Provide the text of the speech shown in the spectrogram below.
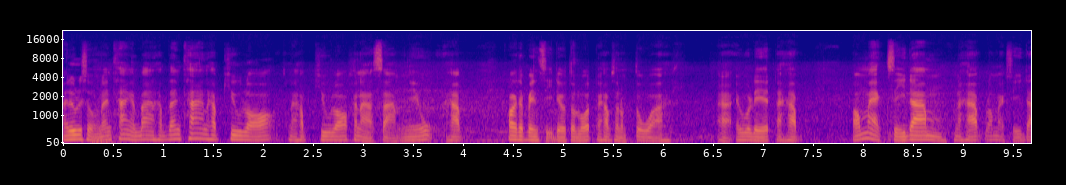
มาดูในส่วนด้านข้างกันบ้างครับด้านข้างนะครับคิวล้อนะครับคิวล้อขนาด 3 นิ้วครับก็จะเป็นสีเดียวตัวรถนะครับสำหรับตัวเอเวอเรสต์นะครับล้อแม็กสีดำนะครับล้อแม็กสีด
